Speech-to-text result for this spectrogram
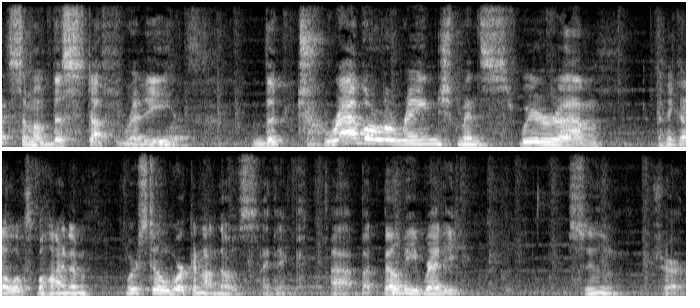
Got some of the stuff ready. the travel arrangements, we're, um, I think kind of looks behind him. We're still working on those, I think. Uh, but they'll be ready soon, sure.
